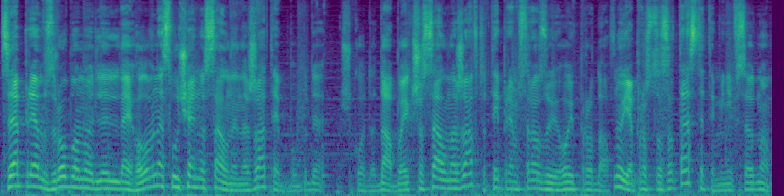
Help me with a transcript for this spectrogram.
це прям зроблено для людей. Головне, случайно сел не нажати, бо буде шкода. Да, бо якщо сел нажав, то ти прям сразу його і продав. Ну я просто затестити, мені все одно.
